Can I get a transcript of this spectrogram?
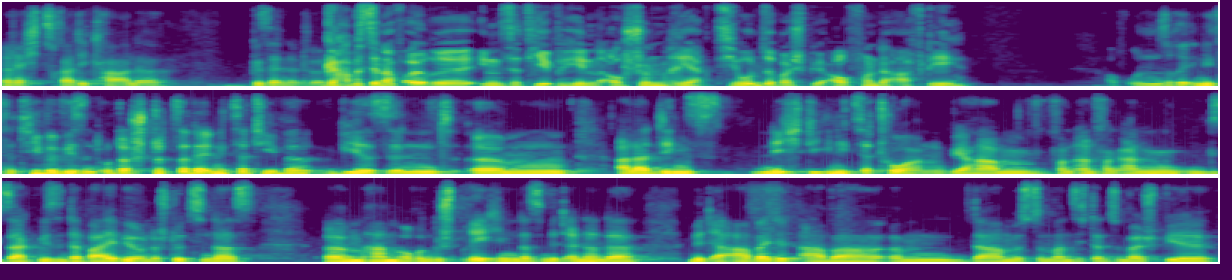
Rechtsradikale gesendet wird. Gab es denn auf eure Initiative hin auch schon Reaktionen, zum Beispiel auch von der AfD? Auf unsere Initiative, wir sind Unterstützer der Initiative, wir sind ähm, allerdings nicht die Initiatoren. Wir haben von Anfang an gesagt, wir sind dabei, wir unterstützen das, ähm, haben auch in Gesprächen das miteinander miterarbeitet, aber ähm, da müsste man sich dann zum Beispiel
